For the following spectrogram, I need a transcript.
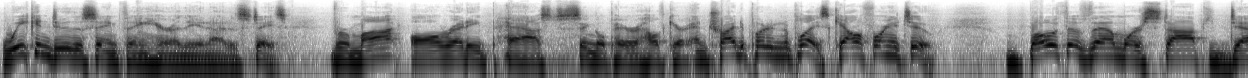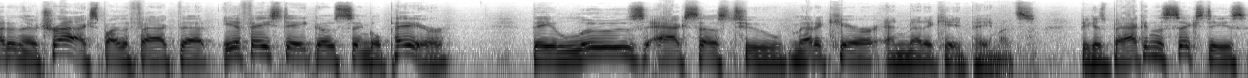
We can do the same thing here in the United States. Vermont already passed single payer health care and tried to put it into place. California, too. Both of them were stopped dead in their tracks by the fact that if a state goes single payer, they lose access to Medicare and Medicaid payments. Because back in the 60s,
